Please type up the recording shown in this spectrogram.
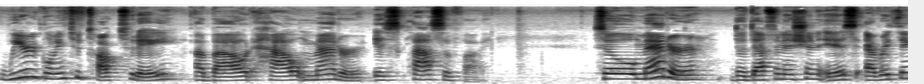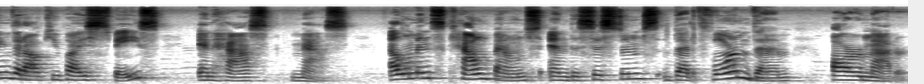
we're going to talk today about how matter is classified. So, matter, the definition is everything that occupies space and has mass. Elements, compounds, and the systems that form them are matter.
